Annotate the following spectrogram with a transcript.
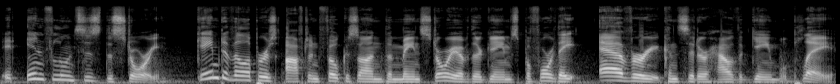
It influences the story, Game developers often focus on the main story of their games before they ever consider how the game will play.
